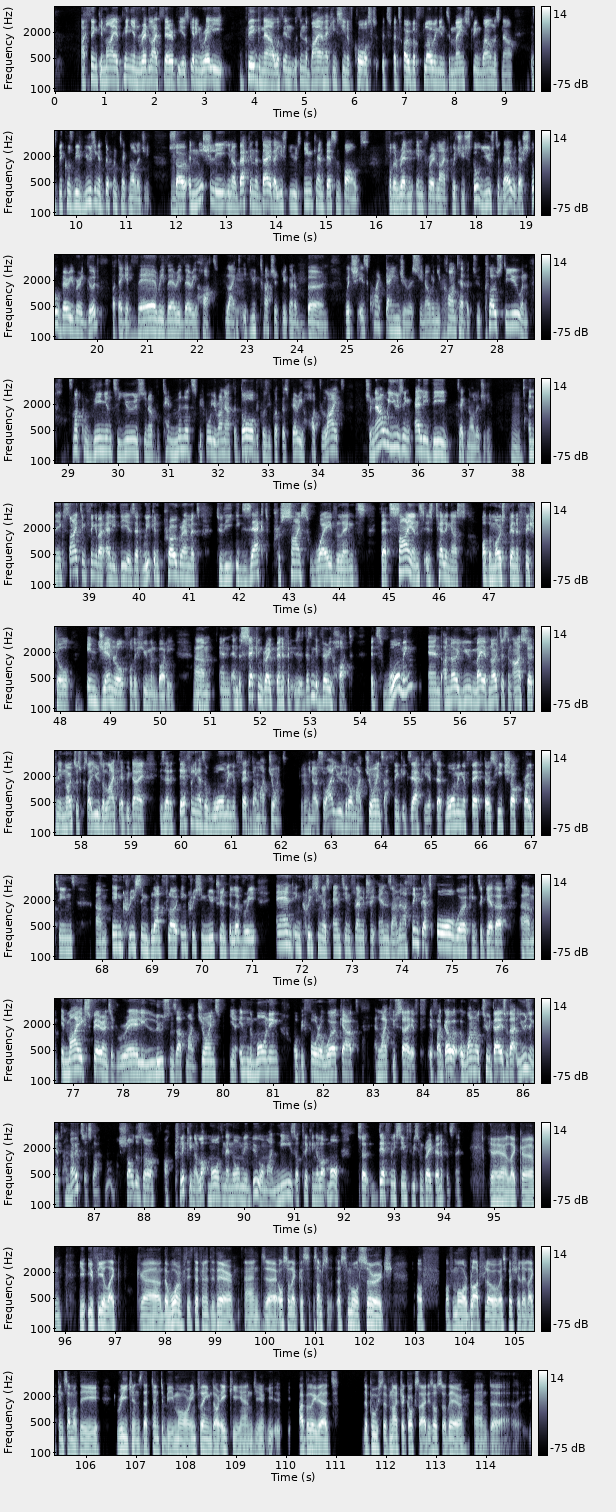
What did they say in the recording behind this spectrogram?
I think, in my opinion, red light therapy is getting really big now within within the biohacking scene. Of course, it's it's overflowing into mainstream wellness now. Is because we're using a different technology. So initially, you know, back in the day, they used to use incandescent bulbs for the red and infrared light, which you still use today. They're still very, very good, but they get very, very, very hot. Like Mm. if you touch it, you're going to burn, which is quite dangerous, you know, when you Mm. can't have it too close to you. And it's not convenient to use, you know, for 10 minutes before you run out the door because you've got this very hot light. So now we're using LED technology. Hmm. And the exciting thing about LED is that we can program it to the exact precise wavelengths that science is telling us are the most beneficial in general for the human body. Mm. Um, and, and the second great benefit is it doesn't get very hot. It's warming, and I know you may have noticed, and I certainly noticed because I use a light every day, is that it definitely has a warming effect on my joint. Yeah. You know, so I use it on my joints. I think exactly it's that warming effect, those heat shock proteins, um, increasing blood flow, increasing nutrient delivery, and increasing those anti-inflammatory enzyme. And I think that's all working together. Um, in my experience, it really loosens up my joints, you know, in the morning or before a workout. And like you say, if if I go one or two days without using it, I notice like oh, my shoulders are are clicking a lot more than they normally do, or my knees are clicking a lot more. So definitely seems to be some great benefits there. Yeah, yeah. Like um, you, you feel like uh, the warmth is definitely there, and uh, also like a, some a small surge of of more blood flow, especially like in some of the regions that tend to be more inflamed or achy. And you, you I believe that the boost of nitric oxide is also there, and uh,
